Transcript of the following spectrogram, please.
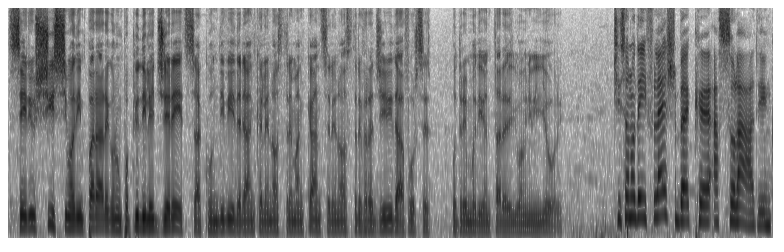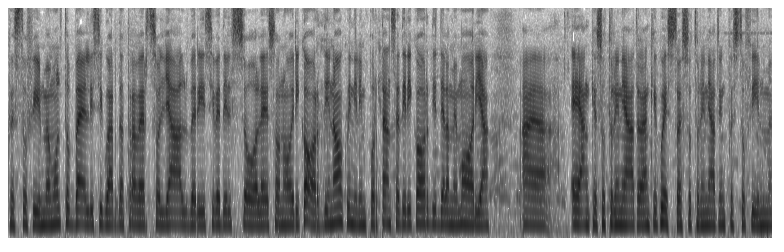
se riuscissimo ad imparare con un po' più di leggerezza a condividere anche le nostre mancanze, le nostre fragilità, forse potremmo diventare degli uomini migliori. Ci sono dei flashback assolati in questo film, molto belli, si guarda attraverso gli alberi, si vede il sole, sono ricordi, no? quindi l'importanza dei ricordi e della memoria eh, è anche sottolineato e anche questo è sottolineato in questo film.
